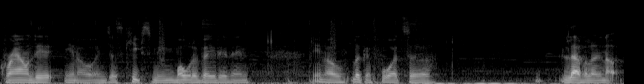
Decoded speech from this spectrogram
grounded, you know, and just keeps me motivated and, you know, looking forward to leveling up.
